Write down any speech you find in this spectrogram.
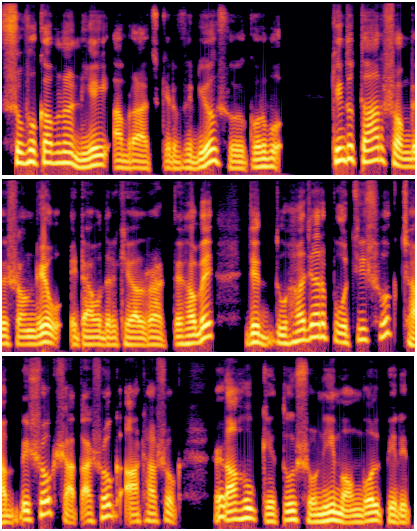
শুভকামনা নিয়েই আমরা আজকের ভিডিও শুরু করব। কিন্তু তার সঙ্গে সঙ্গেও এটা আমাদের খেয়াল রাখতে হবে যে দু হাজার পঁচিশ হোক, ছাব্বিশ হোক, সাতাশ হোক, আঠাশ হোক, রাহু, কেতু, শনি, মঙ্গল, পীড়িত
